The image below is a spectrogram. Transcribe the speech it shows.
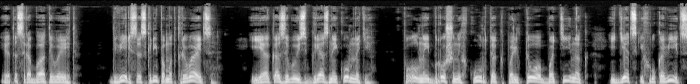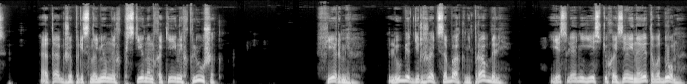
Это срабатывает. Дверь со скрипом открывается, и я оказываюсь в грязной комнате, полной брошенных курток, пальто, ботинок и детских рукавиц, а также прислоненных к стенам хоккейных клюшек. Фермеры любят держать собак, не правда ли? Если они есть у хозяина этого дома,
